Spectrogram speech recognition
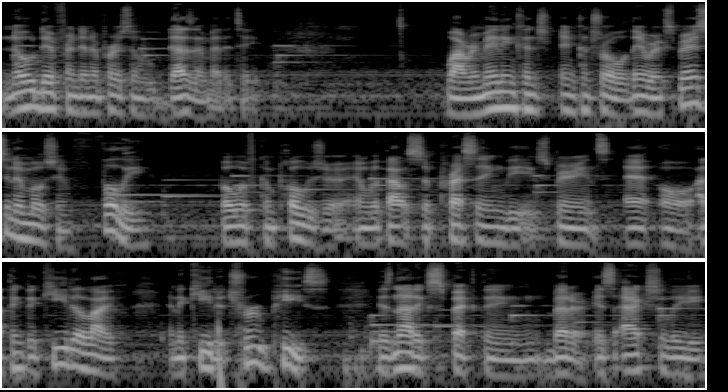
no different than a person who doesn't meditate. While remaining con- in control, they were experiencing emotion fully, but with composure and without suppressing the experience at all. I think the key to life and the key to true peace is not expecting better. It's actually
